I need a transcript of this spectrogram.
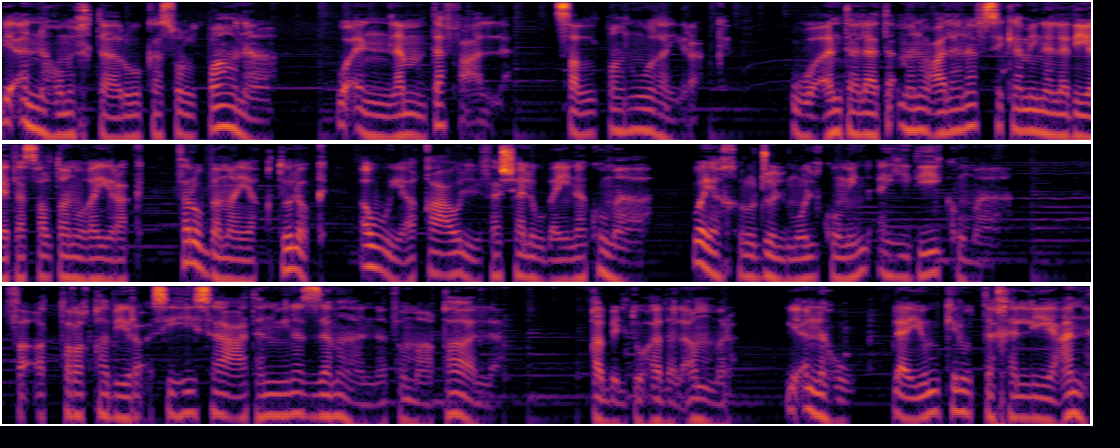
لأنهم اختاروك سلطانا وإن لم تفعل سلطنوا غيرك. وأنت لا تأمن على نفسك من الذي يتسلطن غيرك فربما يقتلك أو يقع الفشل بينكما ويخرج الملك من أيديكما. فأطرق برأسه ساعة من الزمان ثم قال قبلت هذا الأمر لأنه لا يمكن التخلي عنه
